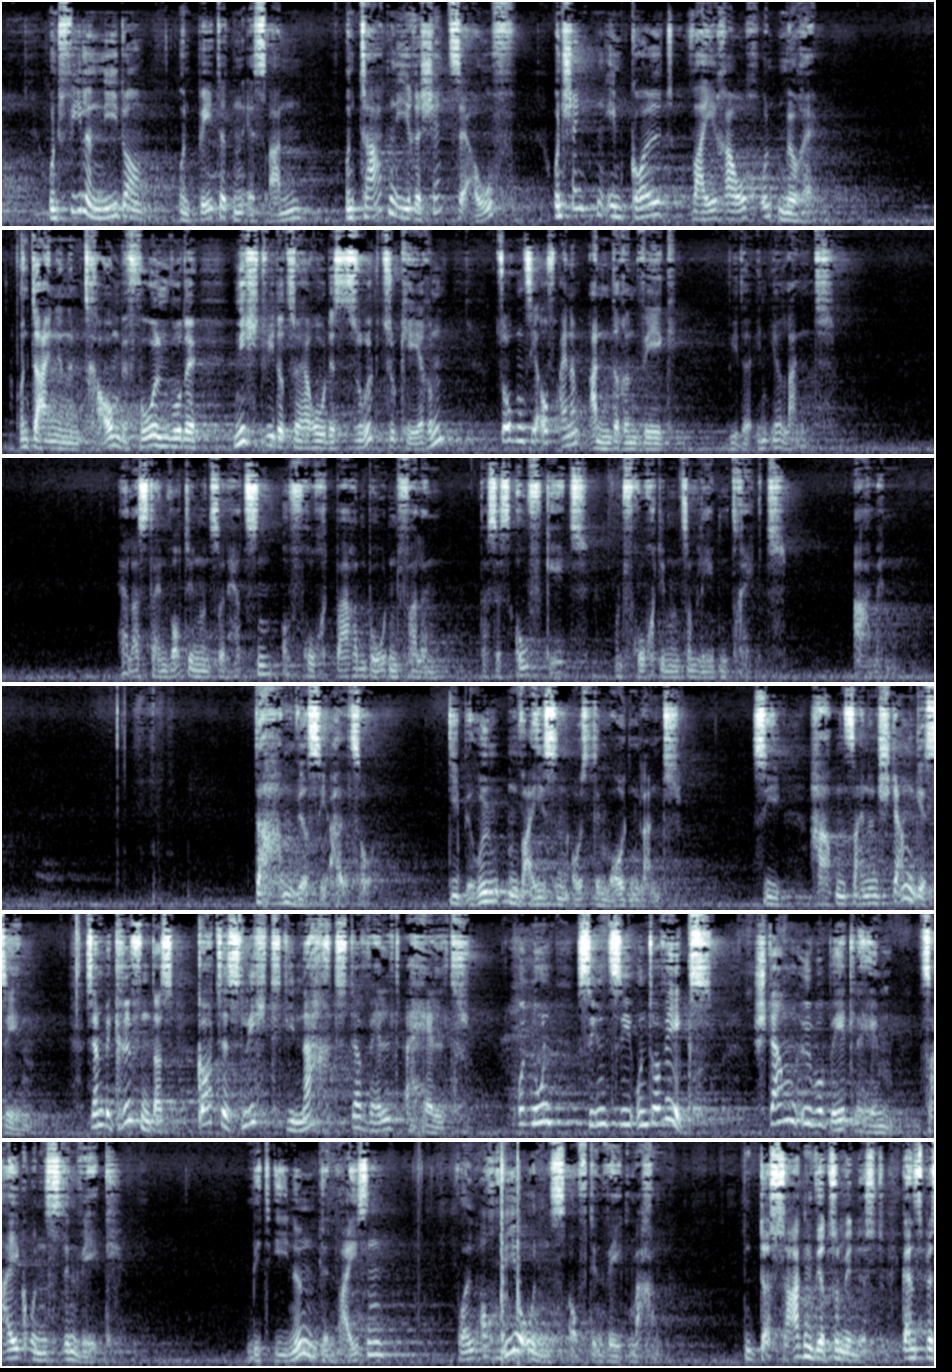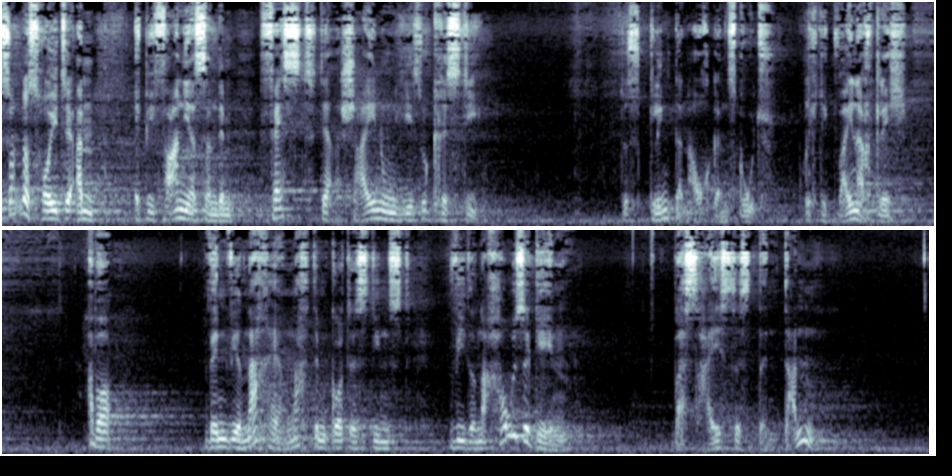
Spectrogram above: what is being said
und fielen nieder und beteten es an und taten ihre Schätze auf und schenkten ihm Gold, Weihrauch und Myrrhe. Und da ihnen im Traum befohlen wurde, nicht wieder zu Herodes zurückzukehren, zogen sie auf einem anderen Weg wieder in ihr Land. Herr, lass dein Wort in unseren Herzen auf fruchtbaren Boden fallen, dass es aufgeht und Frucht in unserem Leben trägt. Amen. Da haben wir sie also, die berühmten Weisen aus dem Morgenland. Sie haben seinen Stern gesehen. Sie haben begriffen, dass Gottes Licht die Nacht der Welt erhält. Und nun sind sie unterwegs. Stern über Bethlehem, zeig uns den Weg. Mit ihnen, den Weisen, wollen auch wir uns auf den Weg machen. Das sagen wir zumindest, ganz besonders heute an Epiphanias, an dem Fest der Erscheinung Jesu Christi. Das klingt dann auch ganz gut, richtig weihnachtlich. Aber wenn wir nachher, nach dem Gottesdienst, wieder nach Hause gehen, was heißt es denn dann?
